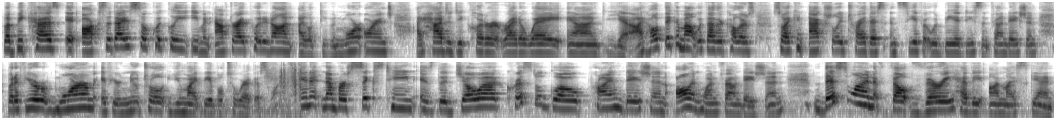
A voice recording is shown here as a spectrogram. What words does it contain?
But because it oxidized so quickly, even after I put it on, I looked even more orange. I had to declutter it right away. And yeah, I hope they come out with other colors so I can actually try this and see if it would be a decent foundation. But if you're warm, if you're neutral, you might be able to wear this one. In at number 16 is the JOAH Crystal Glow Primedation All-in-One Foundation. This one felt very heavy on my skin.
